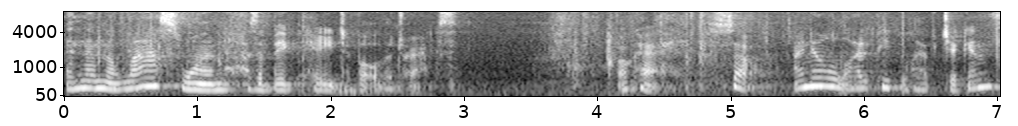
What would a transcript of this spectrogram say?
And then the last one has a big page of all the tracks. Okay, so I know a lot of people have chickens,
